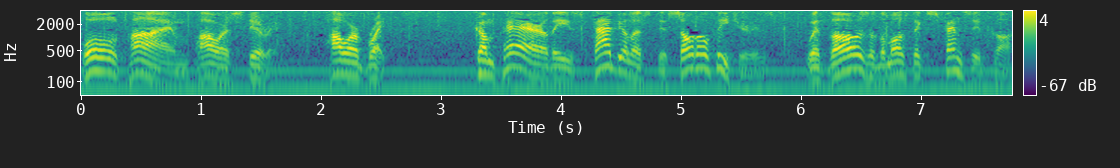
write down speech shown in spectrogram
full time power steering, power brakes. Compare these fabulous DeSoto features with those of the most expensive cars.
